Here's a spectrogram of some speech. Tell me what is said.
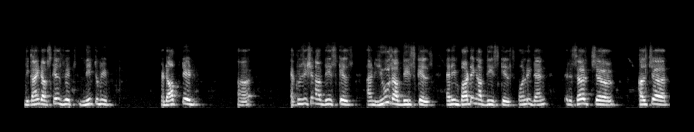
the kind of skills which need to be adopted, uh, acquisition of these skills and use of these skills and imparting of these skills. Only then research uh, culture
